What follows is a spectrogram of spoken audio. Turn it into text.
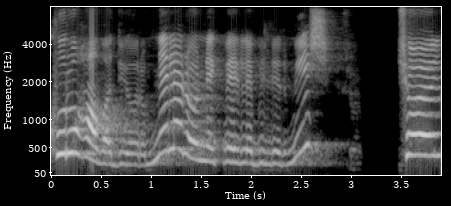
Kuru hava diyorum. Neler örnek verilebilirmiş? Çöl,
